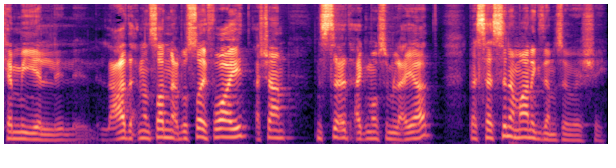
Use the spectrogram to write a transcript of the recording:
كمية العادة. إحنا نصنع بالصيف وايد عشان نستعد حق موسم الأعياد. بس هالسنة ما نقدر نسوي هالشيء.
